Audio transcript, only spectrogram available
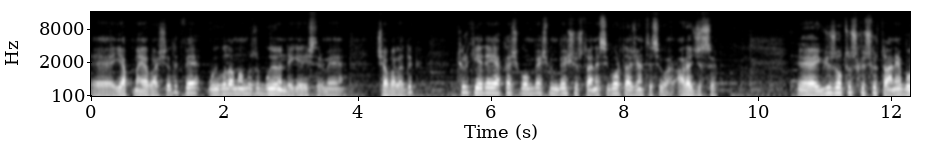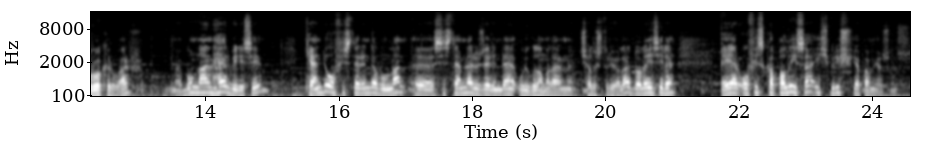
e, yapmaya başladık ve uygulamamızı bu yönde geliştirmeye çabaladık. Türkiye'de yaklaşık 15.500 tane sigorta acentesi var, aracısı. E, 130 küsür tane broker var. Bunların her birisi kendi ofislerinde bulunan e, sistemler üzerinde uygulamalarını çalıştırıyorlar. Dolayısıyla eğer ofis kapalıysa hiçbir iş yapamıyorsunuz.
